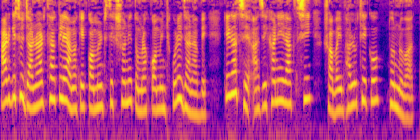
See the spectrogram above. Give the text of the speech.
আর কিছু জানার থাকলে আমাকে কমেন্ট সেকশনে তোমরা কমেন্ট করে জানাবে। ঠিক আছে? আজ এখানেই রাখছি। সবাই ভালো থেকো। ধন্যবাদ।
